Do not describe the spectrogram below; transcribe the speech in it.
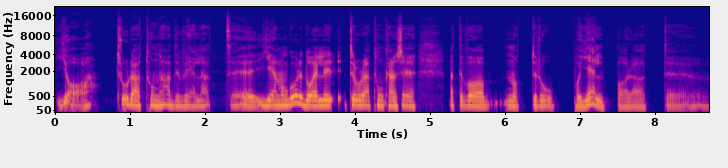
ja, tror du att hon hade velat eh, genomgå det då? Eller tror du att hon kanske, att det var något rop på hjälp bara? Att eh,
